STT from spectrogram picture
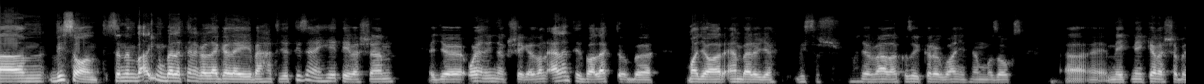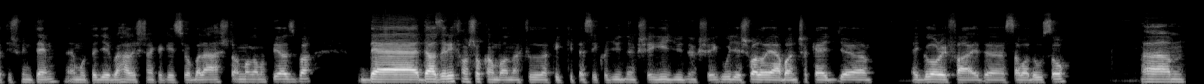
Um, viszont szerintem vágjunk bele tényleg a legelejébe, hát ugye 17 évesen egy ö, olyan ügynökséged van, ellentétben a legtöbb ö, magyar ember, ugye biztos magyar vállalkozói körökben annyit nem mozogsz, uh, még, még kevesebbet is, mint én, elmúlt egy évben hál' Istennek egész jobban lástam magam a piacba, de, de azért itthon sokan vannak, tudod, akik kiteszik, hogy ügynökség így, ügynökség úgy, és valójában csak egy, egy glorified szabadúszó. Um,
